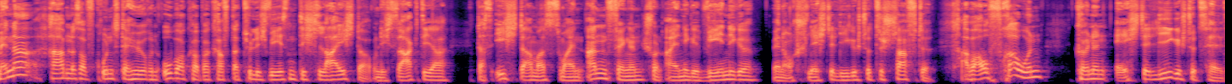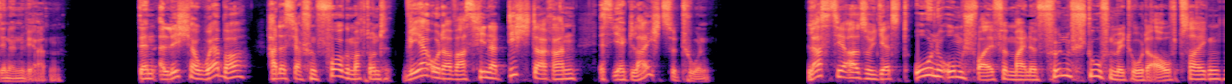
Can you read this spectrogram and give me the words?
Männer haben es aufgrund der höheren Oberkörperkraft natürlich wesentlich leichter und ich sagte ja, dass ich damals zu meinen Anfängen schon einige wenige, wenn auch schlechte Liegestütze schaffte. Aber auch Frauen können echte Liegestützheldinnen werden. Denn Alicia Weber hat es ja schon vorgemacht und wer oder was hindert dich daran, es ihr gleich zu tun? Lass dir also jetzt ohne Umschweife meine 5-Stufen-Methode aufzeigen,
